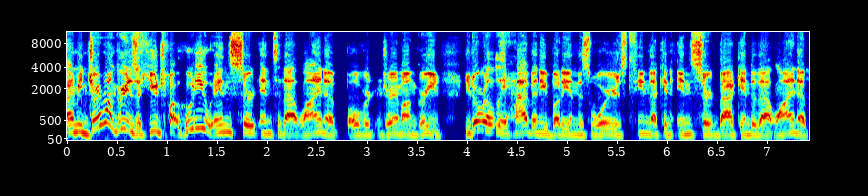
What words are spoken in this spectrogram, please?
I mean, Draymond Green is a huge. part. Who do you insert into that lineup over Draymond Green? You don't really have anybody in this Warriors team that can insert back into that lineup.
